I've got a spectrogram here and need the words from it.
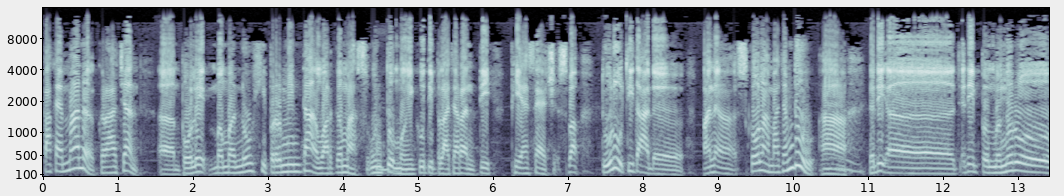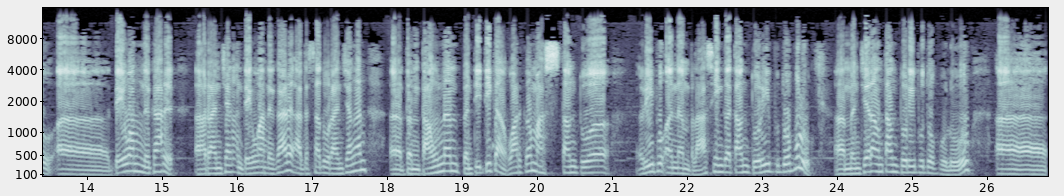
bagaimana kerajaan uh, boleh memenuhi permintaan warga emas untuk mengikuti pelajaran di PSH sebab dulu tidak ada mana sekolah macam tu. Ah hmm. jadi uh, jadi menurut uh, Dewan Negara uh, rancangan Dewan Negara ada satu rancangan uh, pembangunan pendidikan warga emas tahun 2 2016 hingga tahun 2020 uh, menjelang tahun 2020 uh,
